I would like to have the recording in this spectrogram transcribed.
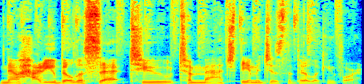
Now, how do you build a set to to match the images that they're looking for?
